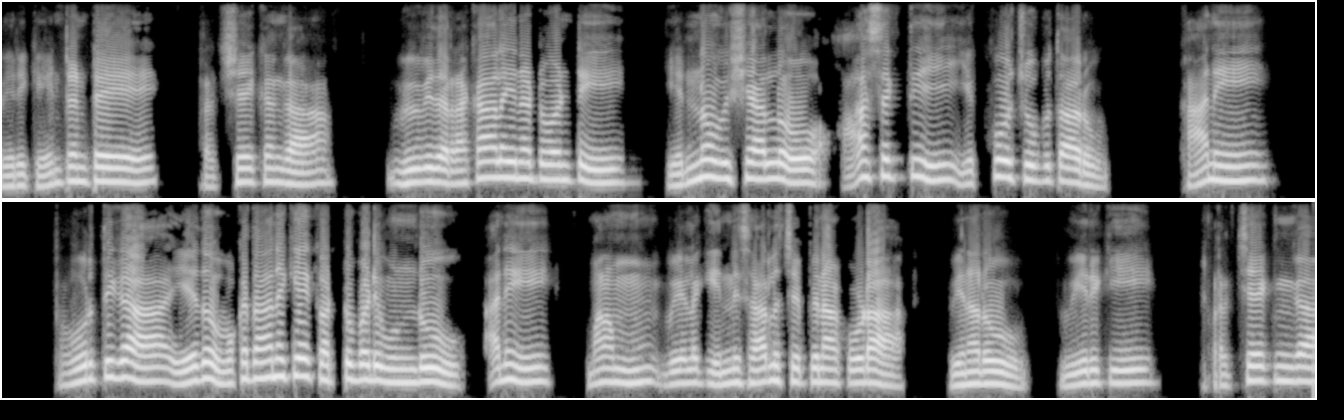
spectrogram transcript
వీరికి ఏంటంటే ప్రత్యేకంగా వివిధ రకాలైనటువంటి ఎన్నో విషయాల్లో ఆసక్తి ఎక్కువ చూపుతారు. కానీ పూర్తిగా ఏదో ఒకదానికే కట్టుబడి ఉండు అని మనం వీళ్ళకి ఎన్నిసార్లు చెప్పినా కూడా వినరు. వీరికి ప్రత్యేకంగా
